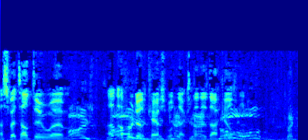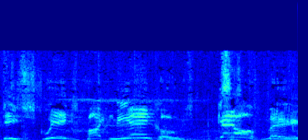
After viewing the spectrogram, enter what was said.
I suspect I'll do um I'll, I'll probably do the chaos one next and then the dark elf one. But these squigs biting me ankles. Get off me!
